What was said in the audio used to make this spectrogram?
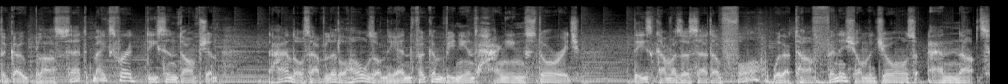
the Go Plus set makes for a decent option. The handles have little holes on the end for convenient hanging storage. These come as a set of four with a tough finish on the jaws and nuts.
